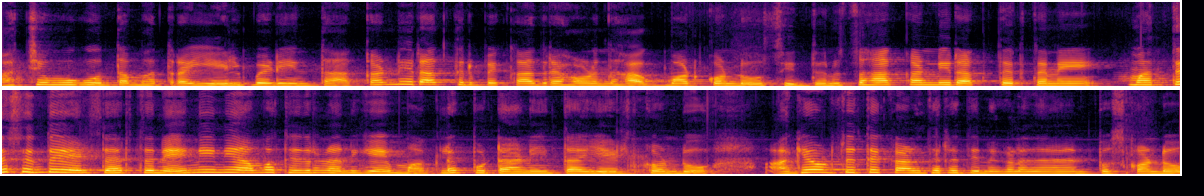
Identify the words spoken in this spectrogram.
ಆಚೆ ಹೋಗು ಅಂತ ಮಾತ್ರ ಹೇಳ್ಬೇಡಿ ಅಂತ ಕಣ್ಣೀರು ಹಾಕ್ತಿರ್ಬೇಕಾದ್ರೆ ಅವಳನ್ನ ಹಗ್ ಮಾಡಿಕೊಂಡು ಸಿದ್ಧನೂ ಸಹ ಕಣ್ಣೀರು ಹಾಕ್ತಿರ್ತಾನೆ. ಮತ್ತೆ ಸಿದ್ಧ ಹೇಳ್ತಾ ಇರ್ತಾನೆ, ನೀನು ಯಾವತ್ತಿದ್ರು ನನಗೆ ಮಗಳೇ ಪುಟಾಣಿ ಅಂತ ಹೇಳ್ಕೊಂಡು, ಹಾಗೆ ಅವಳ ಜೊತೆ ಕಳೆದಿರೋ ದಿನಗಳನ್ನು ನೆನಪಿಸ್ಕೊಂಡು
